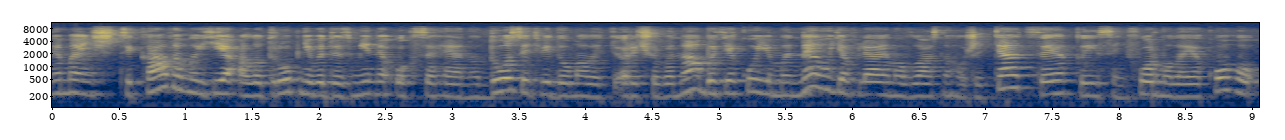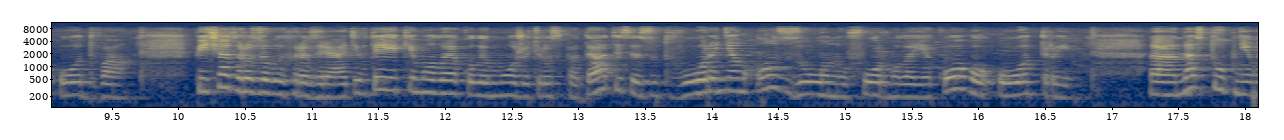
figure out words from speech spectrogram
Не менш цікавими є алотропні видозміни оксигену. Досить відома речовина, без якої ми не уявляємо власного життя, це кисень, формула якого О2. Під час грозових розрядів деякі молекули можуть розпадатися з утворенням озону, формула якого О3. Е, наступні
